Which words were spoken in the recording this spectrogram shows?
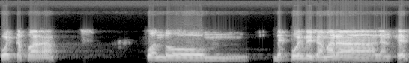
fue estafada cuando mm, después de llamar a ANSES,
